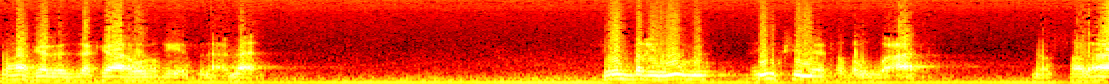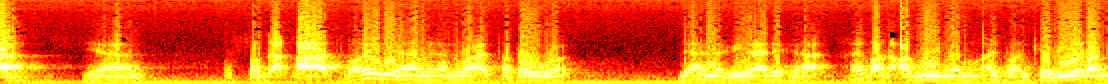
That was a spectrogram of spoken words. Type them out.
وهكذا الزكاة وبقية الأعمال. فينبغي المؤمن أن يكثر من التطوعات من الصلاة والصيام والصدقات وغيرها من أنواع التطوع لأن في ذلك خيرا عظيما وأجرا كبيرا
